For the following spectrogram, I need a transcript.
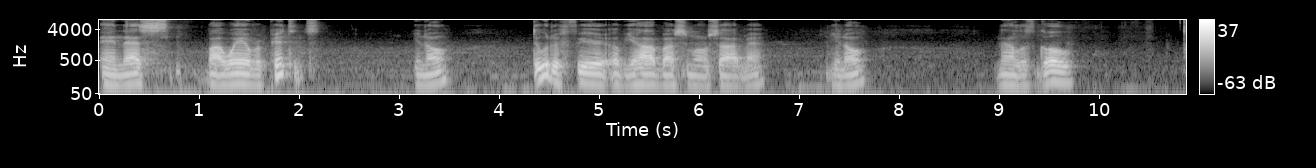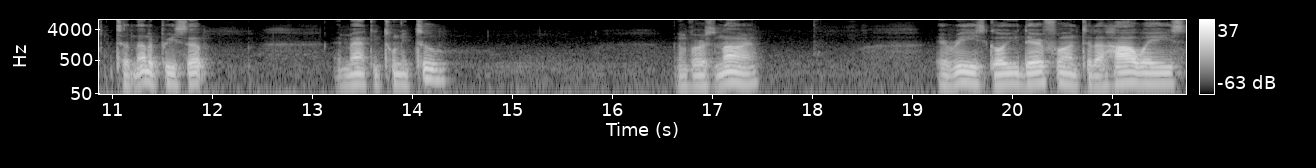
And that's by way of repentance, you know? Through the fear of Yahweh Shimon Shad, man. You know? Now let's go to another precept in Matthew 22 in verse 9. It reads, Go ye therefore unto the highways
